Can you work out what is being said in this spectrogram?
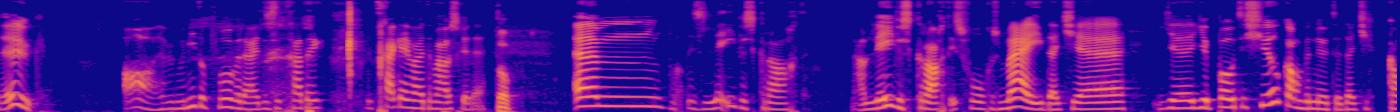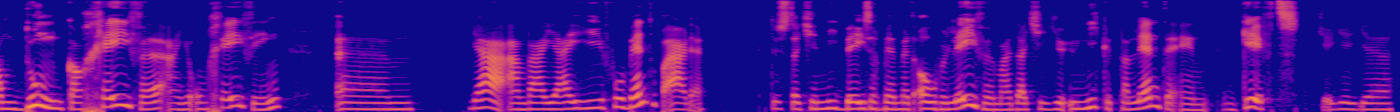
leuk. Oh, daar heb ik me niet op voorbereid, dus dit, gaat ik, dit ga ik even uit de mouw schudden. Top. Ehm, wat is levenskracht? Nou, levenskracht is volgens mij dat je je je potentieel kan benutten. Dat je kan doen, kan geven aan je omgeving. Ehm, ja, aan waar jij hiervoor bent op aarde. Dus dat je niet bezig bent met overleven, maar dat je je unieke talenten en gifts, je, je, je,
